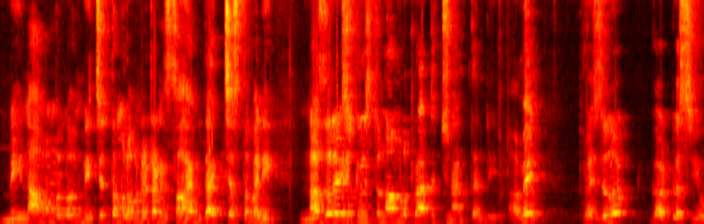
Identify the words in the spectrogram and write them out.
మీ నామములో మీ చిత్తములో ఉండటానికి సహాయం దయచేస్తామని నజరేసు క్రీస్తు నామంలో ప్రార్థించినాను తండ్రి. ఆమె ప్రజలో గాడ్ బ్లెస్ యూ.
